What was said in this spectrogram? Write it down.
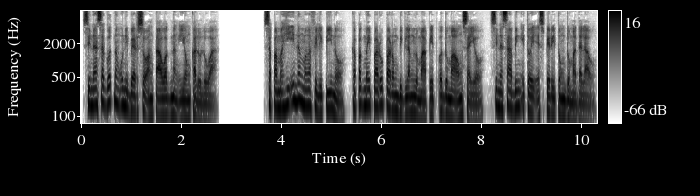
Sinasagot ng universo ang tawag ng iyong kaluluwa. Sa pamahiin ng mga Filipino, kapag may paru-parong biglang lumapit o dumaong sayo, sinasabing ito ay espiritong dumadalaw.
